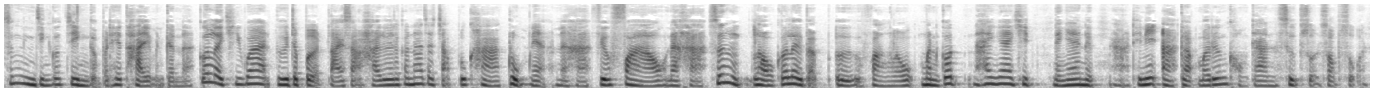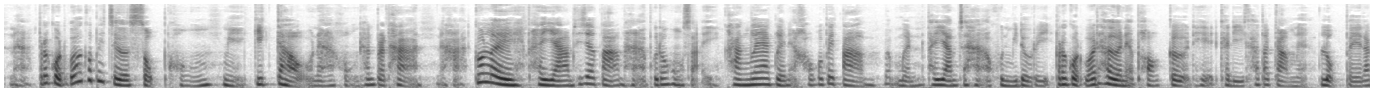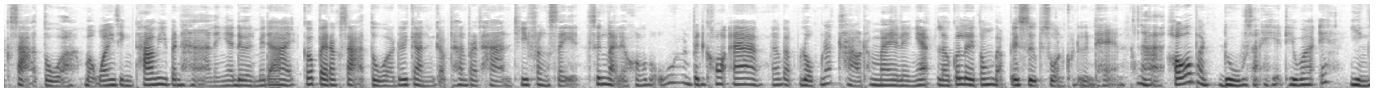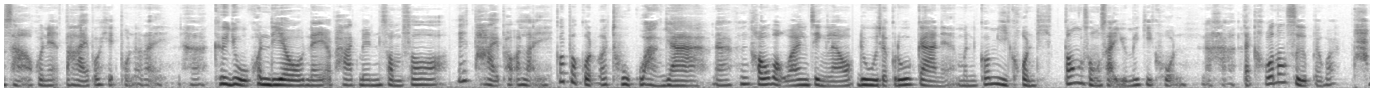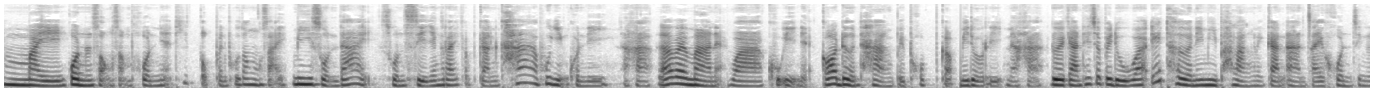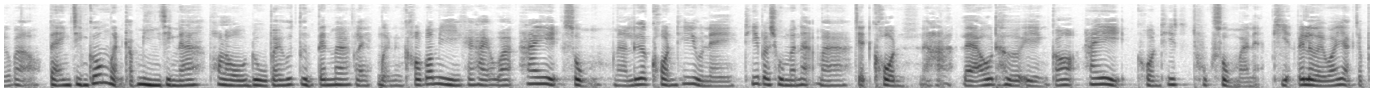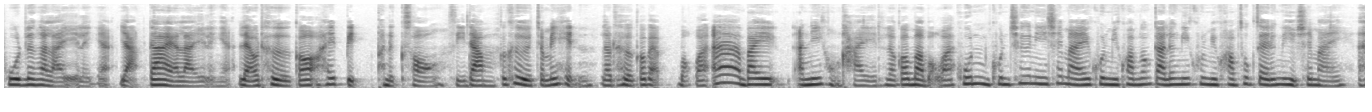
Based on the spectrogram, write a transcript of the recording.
ซึ่งจริง ๆ ก็จริงกับประเทศไทยเหมือนกันนะ ก็เลยคิดว่าคือจะเปิดหลายสาขาด้วยแล้วก็น่าจะจับลูกค้ากลุ่มเนี่ยนะคะฟิลฟาวนะคะ ซึ่งเราก็เลยแบบเออฟังแล้วมันก็ให้แง่คิดในแง่หนึ่งนะคะทีนี้อะกลับมาเรื่องของการสืบสวนสอบสวนนะคะปรากฏว่าก็ไปเจอศพของนี่กิ๊กเก่านะคะของท่านประธานนะคะ ก็เลยพยายามที่จะตามหาผู้ต้องสงสัยครั้งแรกเลยเนี่ยเขาก็ไปตามแบบเหมือนพยายามจะหาคุณมิโดริ ปรากฏว่าเธอเนี่ยพอเกิดเหตุคดีฆาตกรรมเนี่ยหลบไปรักษาตัวบอกว่าจริงๆ ถ้ามีปัญหาอะไรเงี้ยเดินไม่ได้ ก็ไปรักษาตัวด้วยกันกับท่านประธานที่ฝรั่งเศส ซึ่งหลายหลายคนก็บอกโอ้มันเป็นข้ออ้างนะแบบหลบนักข่าวทำไมอะไรเงี้ยเราก็เลยต้องแบบไปสืบสวนคนอื่นแทนนะเขาก็มาดูสาเหตุที่ว่าเอ๊ะหญิงสาวคนเนี้ยตายเพราะเหตุผลอะไรนะคะคืออยู่คนเดียวในอพาร์ตเมนต์ซอมซ่อเอ๊ะตายเพราะอะไร ก็ปรากฏว่าถูกวางยานะซึ่งเขาบอกว่าจริงๆ แล้วดูจากรูปการเนี่ยมันก็มีคนที่ต้องสงสัยอยู่ไม่กี่คนนะคะ แต่เขาก็ต้องสืบไปว่าทำไมคนสองสามคนเนี่ยที่ตกเป็นผู้ต้องสงสัยมีส่วนได้ส่วนเสียอย่างไรกับการฆ่าผู้หญิงคนนี้นะคะ แล้วไปมาเนี่ยวาคุอิเนี่ยก็เดินทางไปพบกับมิโดรินะคะ โดยการที่จะไปดูว่าเอ๊ะเธอนี่มีพลังในการอ่านใจคนจริงหรือเปล่า แต่จริงๆก็เหมือนกับมีจริงนะ พอเราดูไปก็ตื่นเต้นมากเลย เหมือนเขาก็มีคล้ายๆว่าให้สุ่มนะเลือกคนที่อยู่ในที่ประชุมนั้นนะมา 7 คนนะคะ แล้วเธอเองก็ให้คนที่ถูกสุ่มมาเนี่ยเขียนไปเลยว่าอยากจะพูดเรื่องอะไรอะไรเงี้ยอยากได้อะไรอะไรเงี้ยแล้วเธอก็ให้ปิดผนึกซองสีดำก็คือจะไม่เห็นแล้วเธอก็แบบบอกว่าอ่าใบอันนี้ของใคร แล้วก็มาบอกว่าคุณคุณชื่อนี้ใช่ไหมคุณมีความต้องการเรื่องนี้ คุณมีความทุกข์ใจเรื่องนี้อยู่ใช่ไหม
